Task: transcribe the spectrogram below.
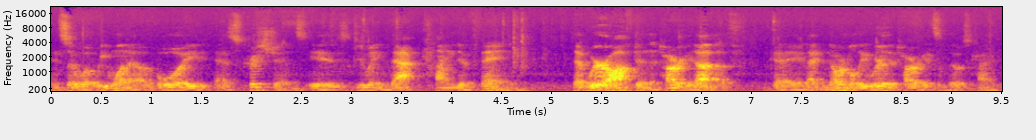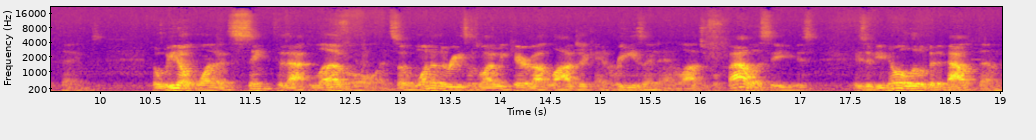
And so what we wanna avoid as Christians is doing that kind of thing that we're often the target of, okay? Like normally we're the targets of those kind of things. But we don't wanna sink to that level, and so one of the reasons why we care about logic and reason and logical fallacies is if you know a little bit about them,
